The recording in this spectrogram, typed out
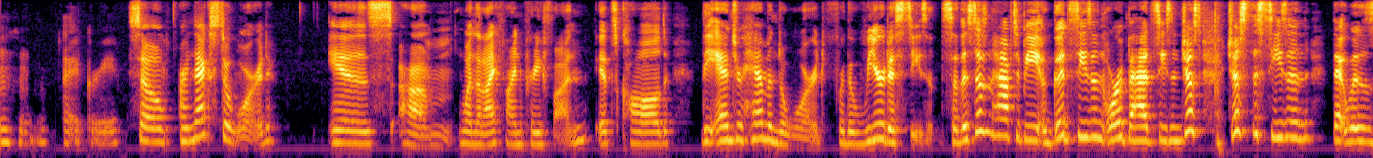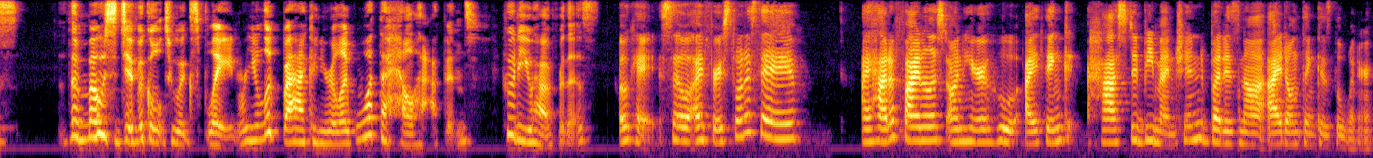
Mm-hmm. i agree. So our next award is um, one that i find pretty fun. It's called the andrew hammond award for the weirdest season. So this doesn't have to be a good season or a bad season just just the season that was the most difficult to explain where you look back and you're like what the hell happened who do you have for this? Okay, so I first want to say I had a finalist on here who I think has to be mentioned, but is not, I don't think is the winner.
